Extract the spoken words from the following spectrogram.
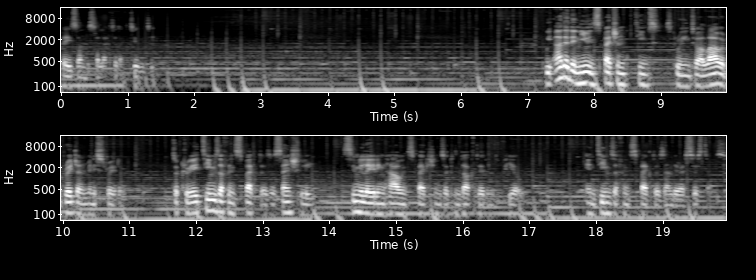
based on the selected activity. We added a new inspection teams screen to allow a bridge administrator to create teams of inspectors, essentially simulating how inspections are conducted in the field, in teams of inspectors and their assistants.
